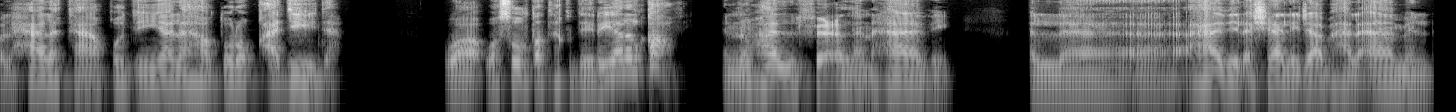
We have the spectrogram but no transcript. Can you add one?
والحالة التعاقدية لها طرق عديدة وسلطة تقديرية للقاضي. إنه. هل فعلا هذه هذه الأشياء اللي جابها العامل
